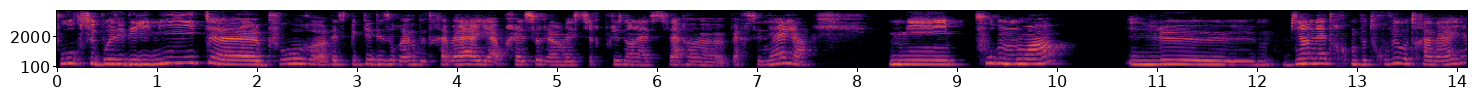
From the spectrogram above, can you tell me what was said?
pour se poser des limites, euh, pour respecter des horaires de travail et après se réinvestir plus dans la sphère euh, personnelle. Mais pour moi, le bien-être qu'on peut trouver au travail,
